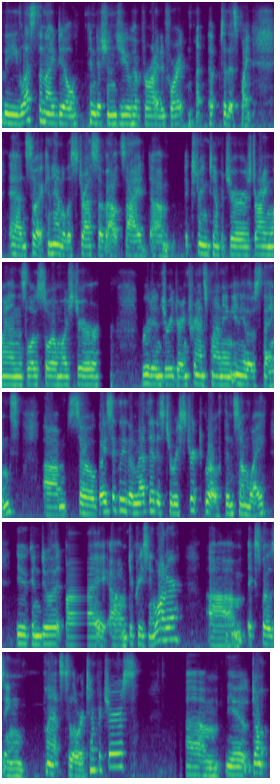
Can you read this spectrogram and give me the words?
the less than ideal conditions you have provided for it up to this point. And so it can handle the stress of outside um, extreme temperatures, drying winds, low soil moisture, root injury during transplanting, any of those things. Um, so basically, the method is to restrict growth in some way. You can do it by um, decreasing water, um, exposing plants to lower temperatures. Um, you don't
